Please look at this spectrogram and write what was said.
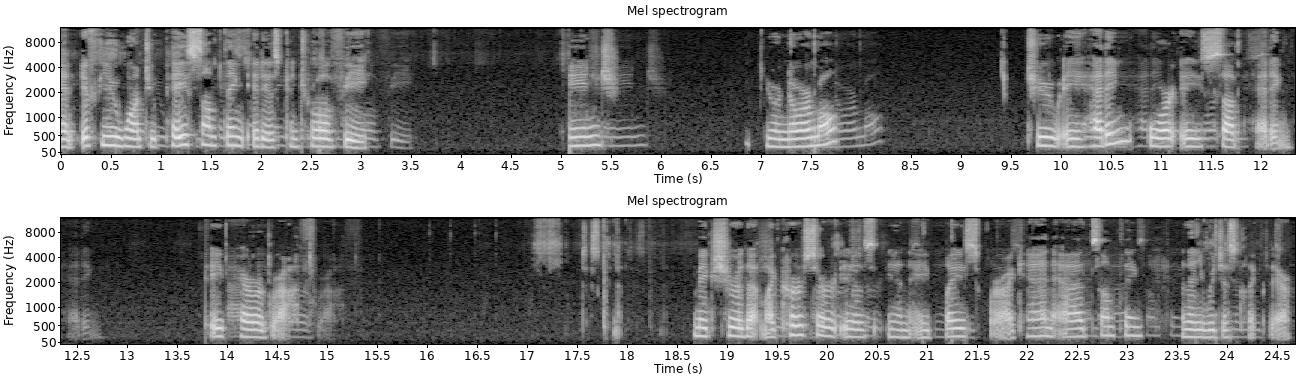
And if you want to paste something, it is Control V. Change your normal to a heading or a subheading, a paragraph. Make sure that my cursor is in a place where I can add something, and then you would just click there.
